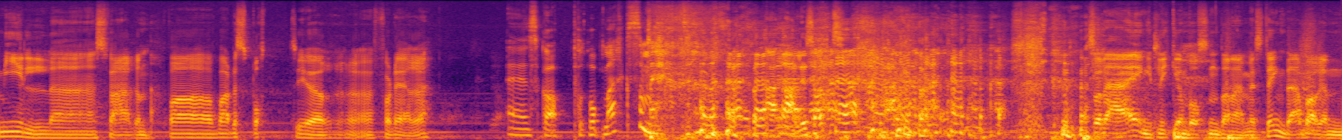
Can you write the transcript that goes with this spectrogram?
milsfæren? Hva, hva er det Spot gjør eh, for dere? Eh, Skaper oppmerksomhet. Ærlig sagt. Så det er egentlig ikke en Boston Dynamics-ting, det er bare en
